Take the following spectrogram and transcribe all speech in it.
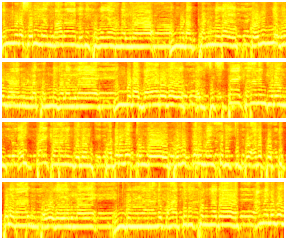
നമ്മുടെ ശരീരം മാറാനിരിക്കുകയാണല്ലോ. നമ്മുടെ കണ്ണുകൾ കൊഴിഞ്ഞു വീഴാനുള്ള കണ്ണുകളല്ലേ? നമ്മുടെ വയറുകൾ സിക്സ് പാക്ക് ആണെങ്കിലും എയ്റ്റ് പാക്ക് ആണെങ്കിലും കബറിലെത്തുമ്പോൾ പുഴുക്കൾ മത്സരിച്ച് അത് പൊട്ടിപ്പിളരാൻ പോവുകയല്ലേ? എന്തിനെയാണ് കാത്തിരിക്കുന്നത്? അമലുകൾ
